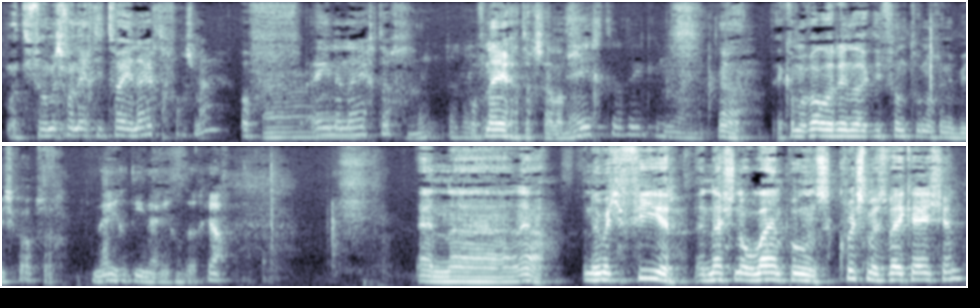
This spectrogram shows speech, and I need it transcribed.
Want die film is van 1992 volgens mij? Of 91? Nee, dat weet Of ik 90 zelfs. 90 denk ik. ja. Ja, ik kan me wel herinneren dat ik die film toen nog in de bioscoop zag. 1990, ja. En eh, ja, nummertje 4, National Lampoon's Christmas Vacation.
